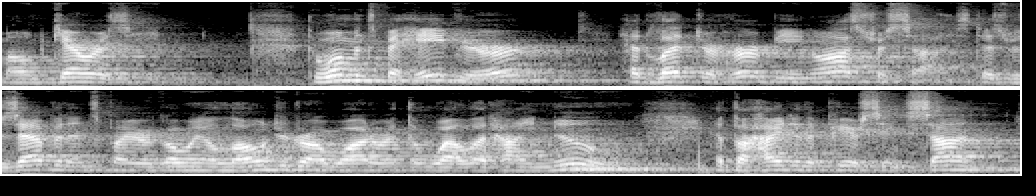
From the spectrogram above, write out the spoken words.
Mount Gerizim. The woman's behavior had led to her being ostracized, as was evidenced by her going alone to draw water at the well at high noon, at the height of the piercing sun,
